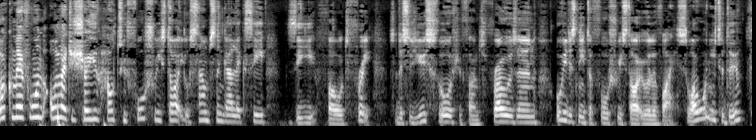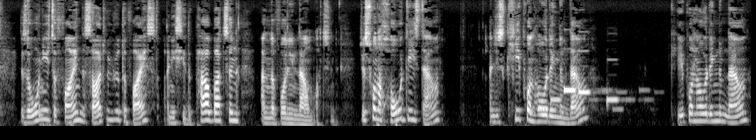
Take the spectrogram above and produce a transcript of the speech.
Welcome everyone, I would like to show you how to force restart your Samsung Galaxy Z Fold 3. So this is useful if your phone's frozen or you just need to force restart your device. So what I want you to do is I want you to find the side of your device and you see the power button and the volume down button. You just want to hold these down and just keep on holding them down. Keep on holding them down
